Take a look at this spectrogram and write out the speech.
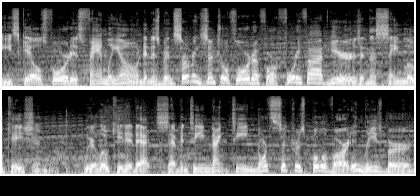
Key Scales Ford is family owned and has been serving Central Florida for 45 years in the same location. We are located at 1719 North Citrus Boulevard in Leesburg.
